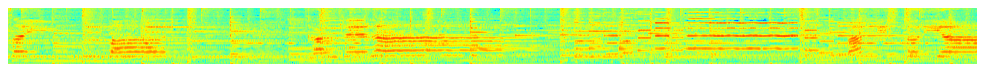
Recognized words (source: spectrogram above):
bezain bat galdera. Zenbat historiak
